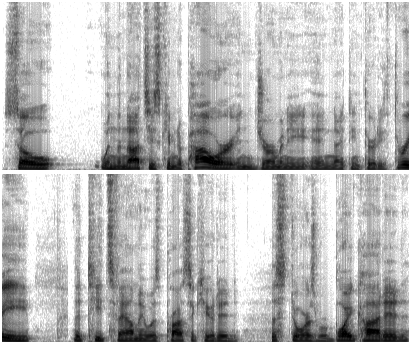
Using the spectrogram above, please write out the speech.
So when the Nazis came to power in Germany in 1933, the Tietz family was prosecuted. The stores were boycotted.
